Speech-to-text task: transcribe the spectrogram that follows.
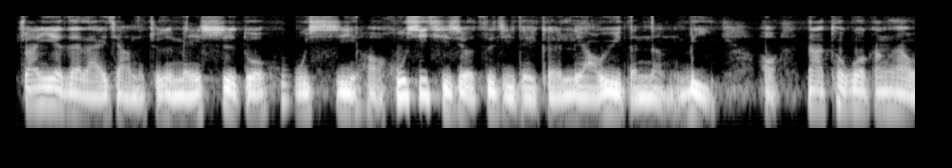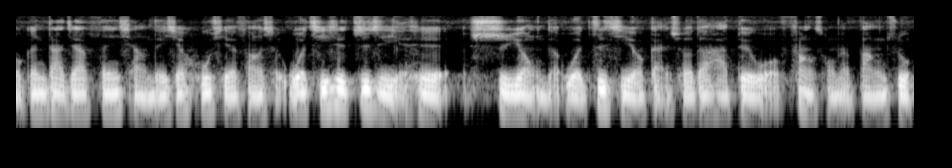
专业的来讲呢，就是没事多呼吸哈。呼吸其实有自己的一个疗愈的能力哦。那透过刚才我跟大家分享的一些呼吸的方式，我其实自己也是适用的，我自己有感受到它对我放松的帮助，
